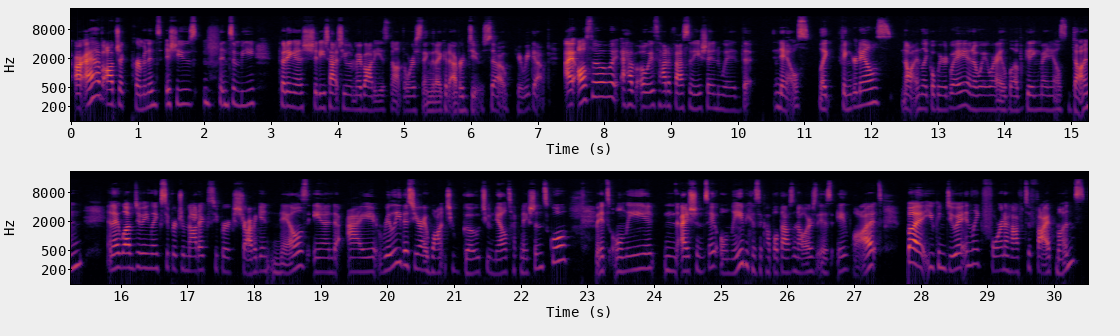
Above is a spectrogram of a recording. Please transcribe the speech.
are I have object permanence issues and to me putting a shitty tattoo on my body is not the worst thing that I could ever do. So, here we go. I also have always had a fascination with nails, like fingernails, not in like a weird way, in a way where I love getting my nails done. And I love doing like super dramatic, super extravagant nails. And I really this year I want to go to nail technician school. It's only, I shouldn't say only because a couple thousand dollars is a lot, but you can do it in like four and a half to five months.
